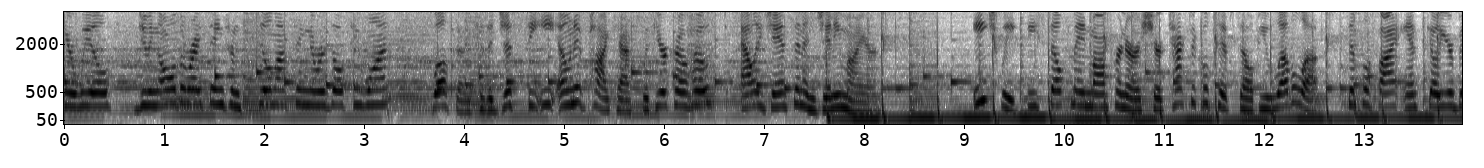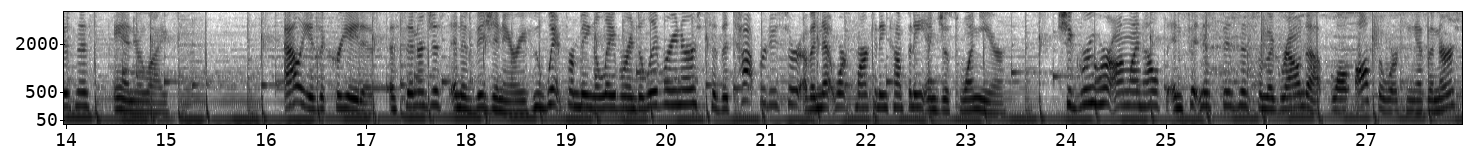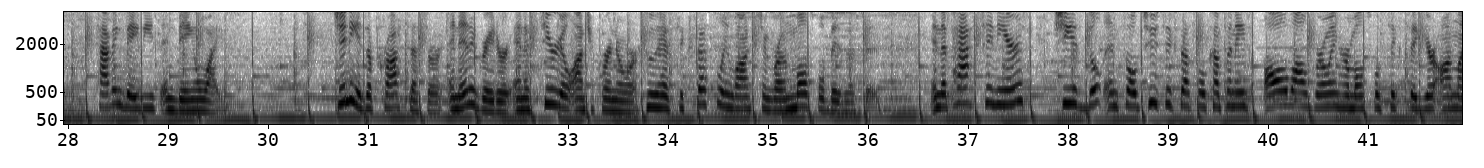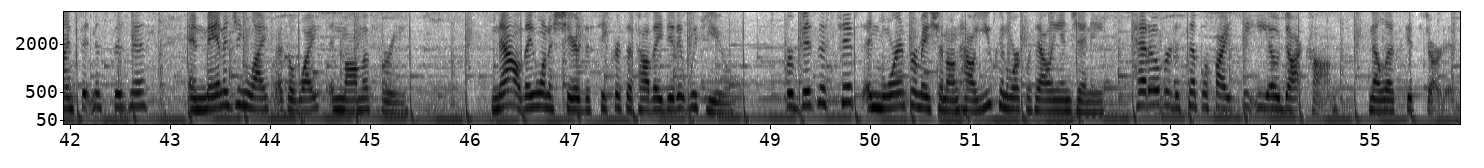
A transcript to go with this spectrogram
spinning your wheels, doing all the right things and still not seeing the results you want? Welcome to the Just CEO It podcast with your co host, Allie Jansen and Jenny Meyer. Each week, these self made mompreneurs share tactical tips to help you level up, simplify, and scale your business and your life. Allie is a creative, a synergist, and a visionary who went from being a labor and delivery nurse to the top producer of a network marketing company in just one year. She grew her online health and fitness business from the ground up while also working as a nurse, having babies, and being a wife. Jenny is a processor, an integrator, and a serial entrepreneur who has successfully launched and grown multiple businesses. In the past 10 years, she has built and sold two successful companies, all while growing her multiple six figure online fitness business and managing life as a wife and mom of three. Now they want to share the secrets of how they did it with you. For business tips and more information on how you can work with Allie and Jenny, head over to simplifiedceo.com. Now let's get started.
